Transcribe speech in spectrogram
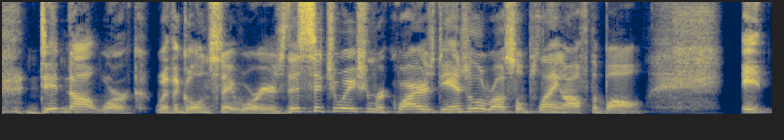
did not work with the Golden State Warriors. This situation requires D'Angelo Russell playing off the ball. It,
